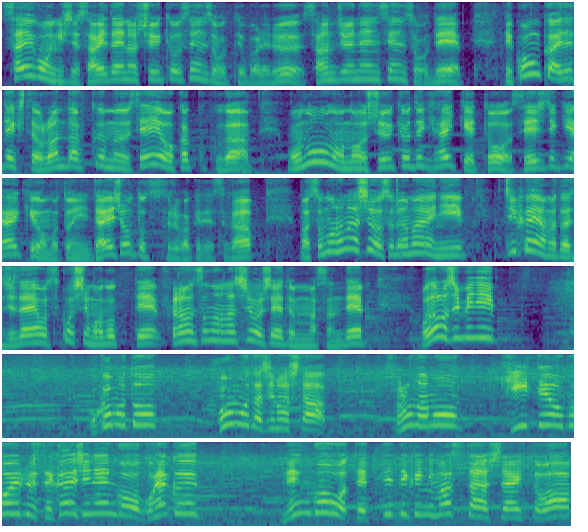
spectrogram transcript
最後にして最大の宗教戦争って呼ばれる30年戦争でで今回出てきたオランダ含む西洋各国が各々の宗教的背景と政治的背景をもとに大衝突するわけですが、まあ、その話をする前に次回はまた時代を少し戻ってフランスの話をしたいと思いますんでお楽しみに。岡本本を出しました。その名も聞いて覚える世界史年号500年号を徹底的にマスターしたい人は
